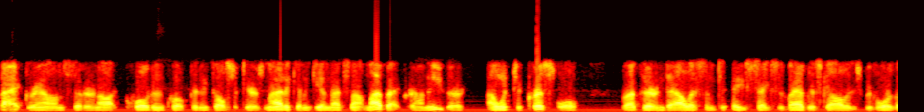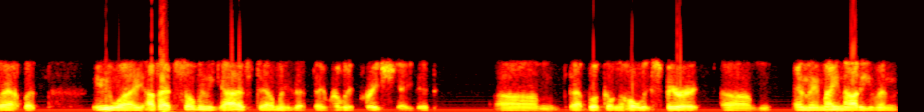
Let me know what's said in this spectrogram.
backgrounds that are not quote unquote Pentecostal charismatic. And again, that's not my background either. I went to Criswell right there in Dallas and to East Texas Baptist College before that. But anyway, I've had so many guys tell me that they really appreciated um, that book on the Holy Spirit, um, and they may not even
